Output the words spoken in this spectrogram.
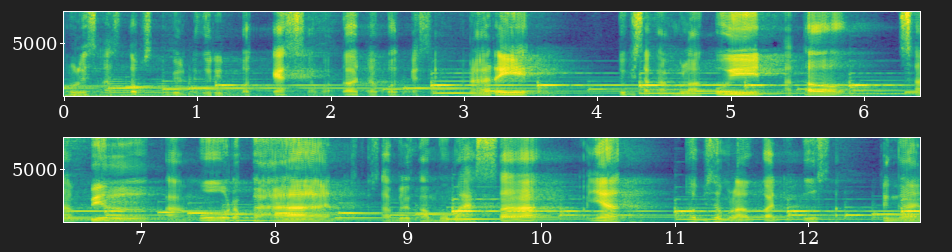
nulis laptop sambil dengerin podcast siapa tahu ada podcast yang menarik. Itu bisa kamu lakuin atau sambil kamu rebahan sambil kamu masak. Pokoknya kamu bisa melakukan itu dengan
